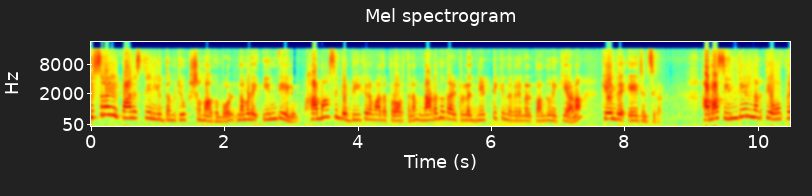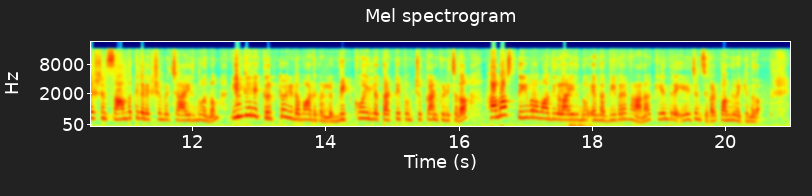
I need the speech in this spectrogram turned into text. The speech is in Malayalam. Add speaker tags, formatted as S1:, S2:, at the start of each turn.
S1: ഇസ്രായേൽ പാലസ്തീൻ യുദ്ധം രൂക്ഷമാകുമ്പോൾ നമ്മുടെ ഇന്ത്യയിലും ഹമാസിന്റെ ഭീകരവാദ പ്രവർത്തനം നടന്നതായിട്ടുള്ള ഞെട്ടിക്കുന്ന വിവരങ്ങൾ പങ്കുവയ്ക്കുകയാണ് കേന്ദ്ര ഏജൻസികൾ. ഹമാസ് ഇന്ത്യയിൽ നടത്തിയ ഓപ്പറേഷൻ സാമ്പത്തിക ലക്ഷ്യം വെച്ചായിരുന്നുവെന്നും ഇന്ത്യയിലെ ക്രിപ്റ്റോ ഇടപാടുകളിലും ബിറ്റ്കോയിനിലെ തട്ടിപ്പും ചുക്കാൻ പിടിച്ചത് ഹമാസ് തീവ്രവാദികളായിരുന്നു എന്ന വിവരങ്ങളാണ് കേന്ദ്ര ഏജൻസികൾ പങ്കുവയ്ക്കുന്നത്.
